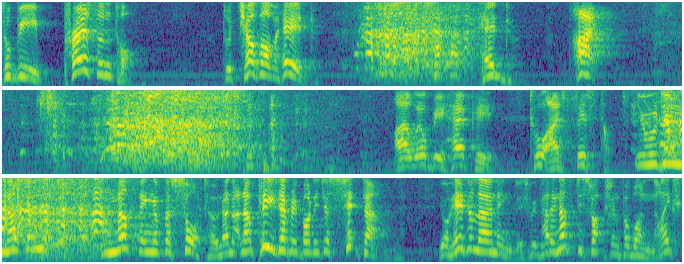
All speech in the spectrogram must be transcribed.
to be present to chop off head. Chop off head. Hi. I will be happy to assist. You will do nothing, nothing of the sort. Oh, no, no, now, please, everybody, just sit down. You're here to learn English. We've had enough disruption for one night.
